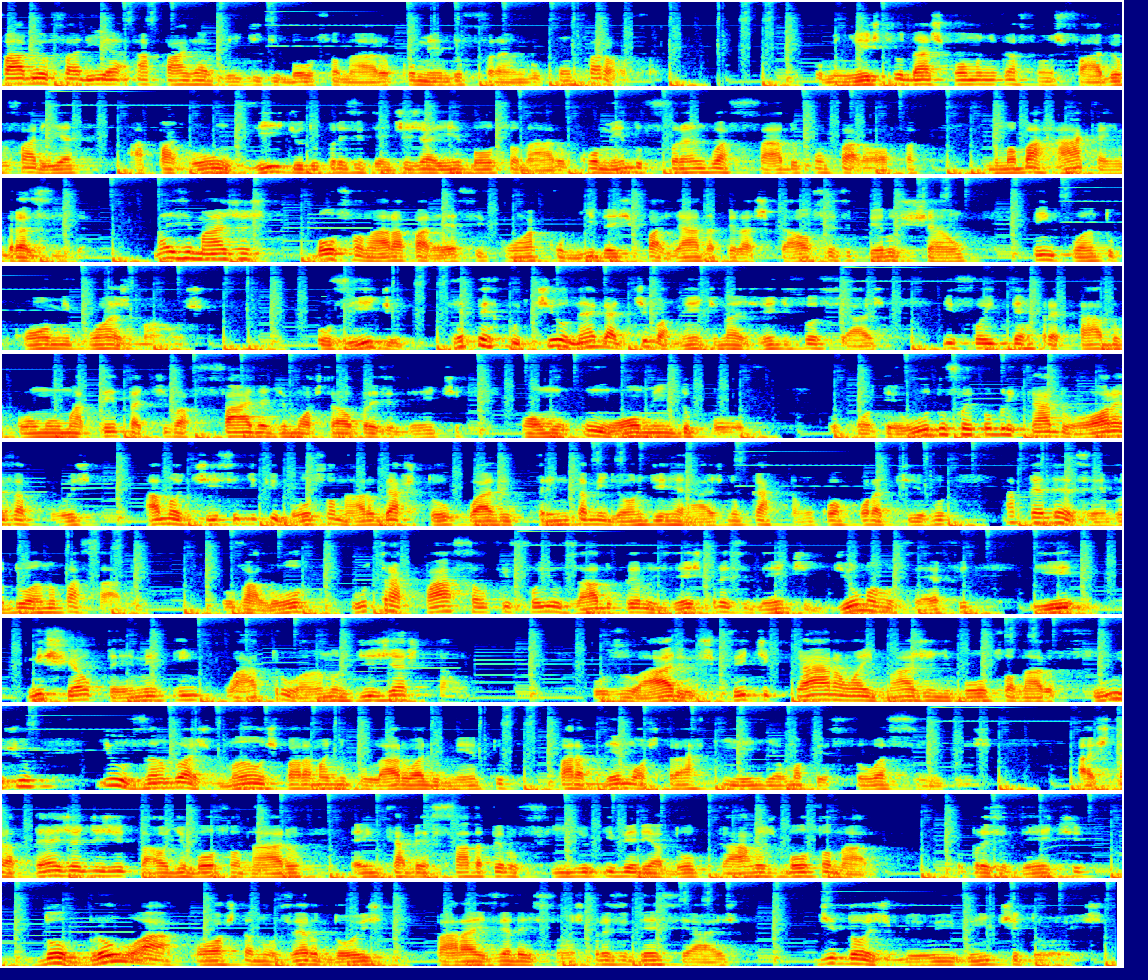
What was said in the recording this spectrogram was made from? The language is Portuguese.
Fábio Faria apaga vídeo de Bolsonaro comendo frango com farofa. O ministro das Comunicações, Fábio Faria, apagou um vídeo do presidente Jair Bolsonaro comendo frango assado com farofa numa barraca em Brasília. Nas imagens, Bolsonaro aparece com a comida espalhada pelas calças e pelo chão enquanto come com as mãos. O vídeo repercutiu negativamente nas redes sociais e foi interpretado como uma tentativa falha de mostrar o presidente como um homem do povo. O conteúdo foi publicado horas após a notícia de que Bolsonaro gastou quase 30 milhões de reais no cartão corporativo até dezembro do ano passado. O valor ultrapassa o que foi usado pelos ex-presidentes Dilma Rousseff e Michel Temer em quatro anos de gestão. Usuários criticaram a imagem de Bolsonaro sujo e usando as mãos para manipular o alimento para demonstrar que ele é uma pessoa simples. A estratégia digital de Bolsonaro é encabeçada pelo filho e vereador Carlos Bolsonaro. O presidente dobrou a aposta no 02 para as eleições presidenciais de 2022.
